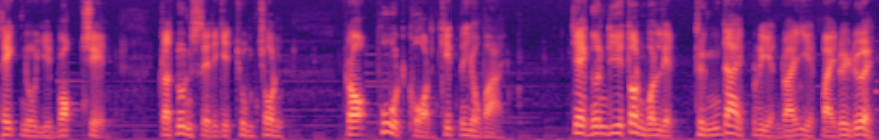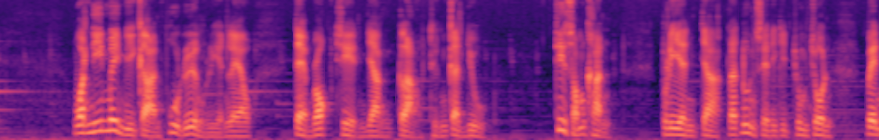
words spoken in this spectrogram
เทคโนโลยีบล็อกเชนกระตุ้นเศรษฐกิจชุมชน เพราะพูดก่อนคิดนโยบาย แจกเงินดิจิตอลวอลเล็ตถึงได้เปลี่ยนรายละเอียดไปเรื่อยๆ วันนี้ไม่มีการพูดเรื่องเหรียญแล้ว แต่บล็อกเชนยังกล่าวถึงกันอยู่ ที่สำคัญเปลี่ยนจากกระตุ้นเศรษฐกิจชุมชน เป็น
